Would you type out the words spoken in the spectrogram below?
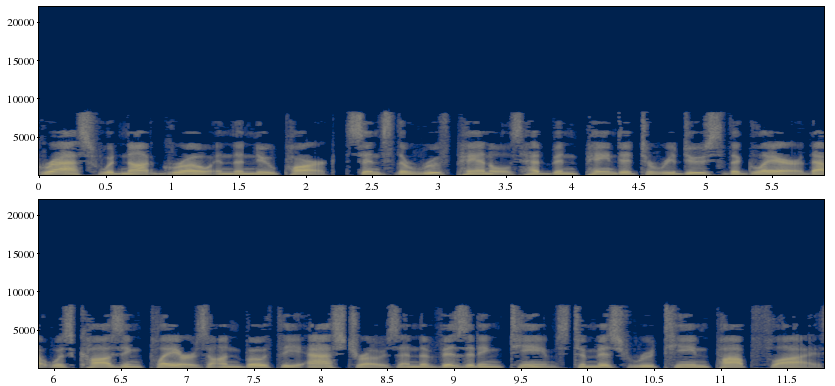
Grass would not grow in the new park, since the roof panels had been painted to reduce the glare that was causing players on both the Astros and the visiting teams to miss routine pop flies.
